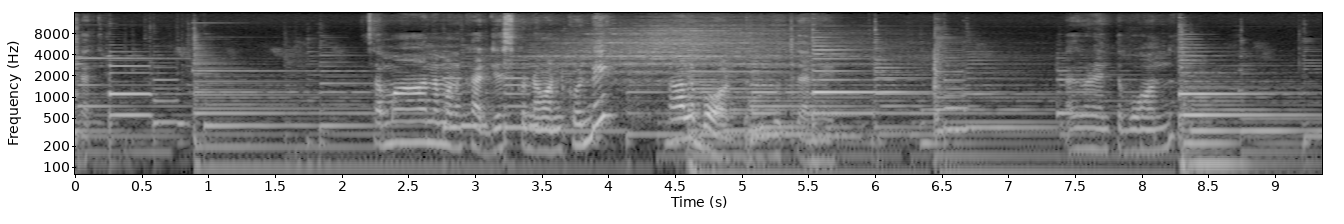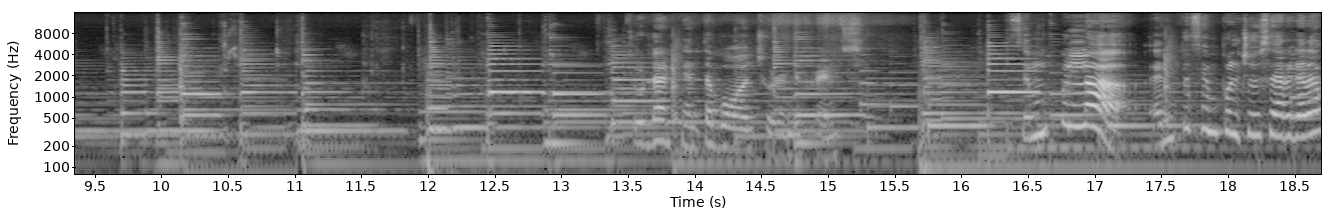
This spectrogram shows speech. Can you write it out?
కట్. సమానం మనం కట్ చేసుకున్నాం అనుకోండి చాలా బాగుంటుంది గుత్తి అనేది. అది కూడా ఎంత బాగుందో. చూడడానికి ఎంత బాగుంది చూడండి ఫ్రెండ్స్. సింపుల్లా ఎంత సింపుల్ చూసారు కదా?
